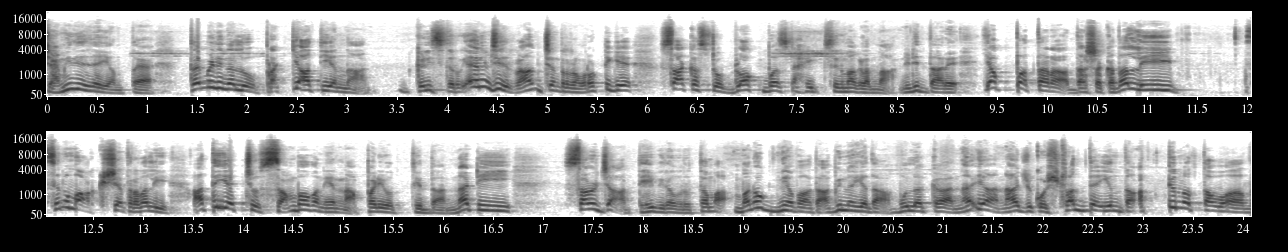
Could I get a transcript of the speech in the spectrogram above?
ಜಮೀನಿದೆಯಂತೆ. ತಮಿಳಿನಲ್ಲೂ ಪ್ರಖ್ಯಾತಿಯನ್ನು ಗಳಿಸಿದರು. ಎಂ ಜಿ ರಾಮಚಂದ್ರನವರೊಟ್ಟಿಗೆ ಸಾಕಷ್ಟು ಬ್ಲಾಕ್ ಬಸ್ಟ್ ಹಿಟ್ ಸಿನಿಮಾಗಳನ್ನು ನೀಡಿದ್ದಾರೆ. ಎಪ್ಪತ್ತರ ದಶಕದಲ್ಲಿ ಸಿನಿಮಾ ಕ್ಷೇತ್ರದಲ್ಲಿ ಅತಿ ಹೆಚ್ಚು ಸಂಭಾವನೆಯನ್ನು ಪಡೆಯುತ್ತಿದ್ದ ನಟಿ ಸರೋಜಾ ದೇವಿರವರು ತಮ್ಮ ಮನೋಜ್ಞವಾದ ಅಭಿನಯದ ಮೂಲಕ ನಯ ನಾಜುಕು ಶ್ರದ್ಧೆಯಿಂದ ಅತ್ಯುನ್ನತವಾದ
